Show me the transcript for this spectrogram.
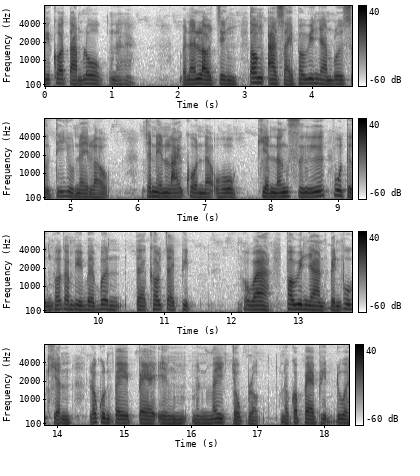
วิเคราะห์ตามโลกนะคะเพราะนั้นเราจึงต้องอาศัยพระวิญญาณบริสุทธิ์ที่อยู่ในเรา จะเห็นหลายคนนะโอ้โหเขียนหนังสือพูดถึงพระคัมภีร์ไบเบิล แต่เข้าใจผิด เพราะว่าพระวิญญาณเป็นผู้เขียน แล้วคุณไปแปลเองมันไม่จบหรอก แล้วก็แปลผิดด้วย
